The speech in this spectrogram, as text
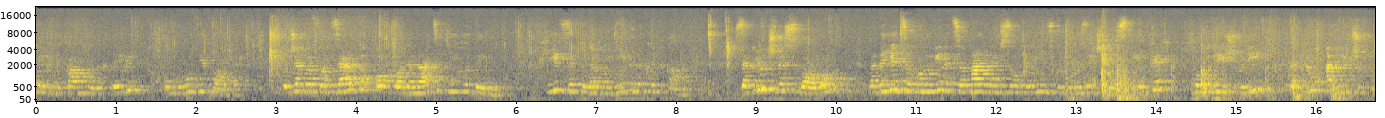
керівникам колективів у групі Вайбер. Початок концерту о 11 годині. Вхід за філармонійними квитками. Заключне слово надається голові Національної всеукраїнської музичної спілки, голові журі Петру Андрійчуку.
